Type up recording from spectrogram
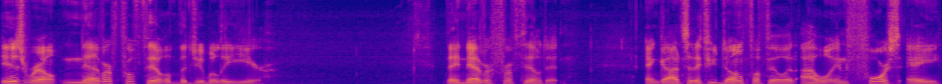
Israel never fulfilled the jubilee year. They never fulfilled it. And God said, If you don't fulfill it, I will enforce a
